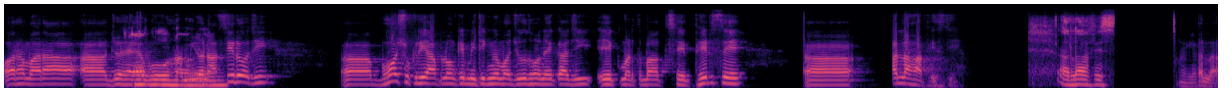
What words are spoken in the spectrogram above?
और हमारा जो है वो हामी नासिर हो जी। बहुत शुक्रिया आप लोगों के मीटिंग में मौजूद होने का जी। एक मरतबा से फिर से अल्लाह हाफिज जी। अल्लाह हाफिज। अल्लाह।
